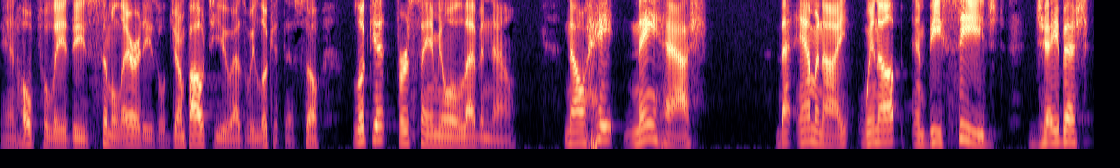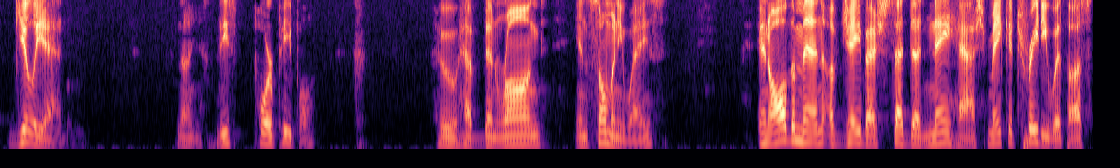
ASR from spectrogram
And hopefully these similarities will jump out to you as we look at this. So look at 1 Samuel 11 now. Now Nahash, the Ammonite, went up and besieged Jabesh Gilead. Now, these poor people who have been wronged in so many ways. And all the men of Jabesh said to Nahash, Make a treaty with us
